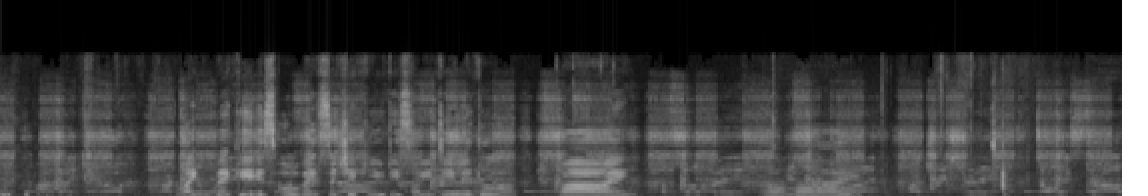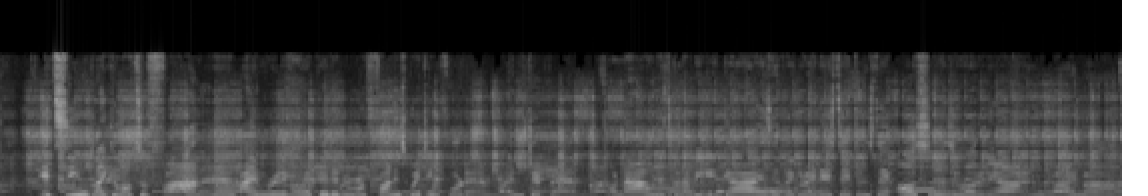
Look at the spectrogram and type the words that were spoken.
Like Becky is always such a cutie sweetie little pie. Oh my. It seems like a lot of fun and I'm really happy that more fun is waiting for them in Japan. For now, that's gonna be it guys. Have a great day, stay tuned, stay awesome as you already are and bye bye.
